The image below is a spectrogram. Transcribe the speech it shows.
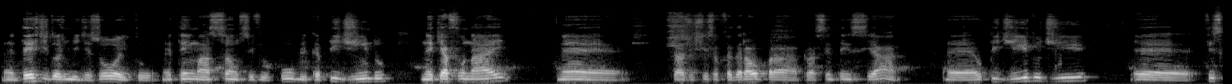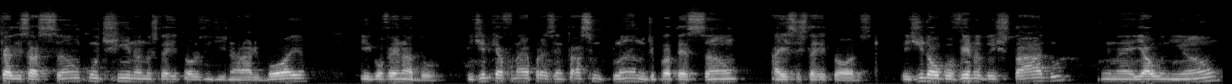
né, desde 2018, né, tem uma ação civil pública pedindo né, que a FUNAI, né, da Justiça Federal, para sentenciar é, o pedido de é, fiscalização contínua nos territórios indígenas Araribóia e governador, pedindo que a FUNAI apresentasse um plano de proteção a esses territórios, pedindo ao governo do estado né, e à União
